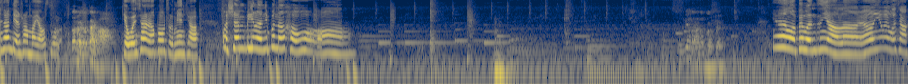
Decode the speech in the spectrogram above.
蚊香点上吧，咬死我了！我到哪要干啥？点蚊香，然后帮我煮个面条。我生病了，你不能吼我。生病了还那么多事？因为我被蚊子咬了，然后因为我想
